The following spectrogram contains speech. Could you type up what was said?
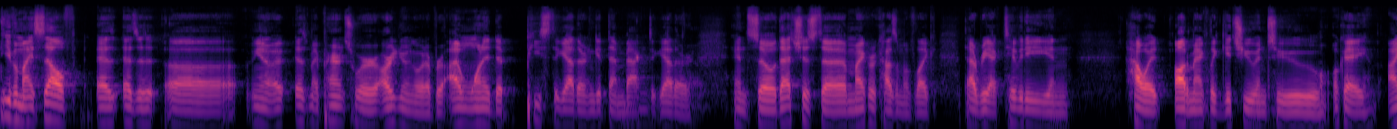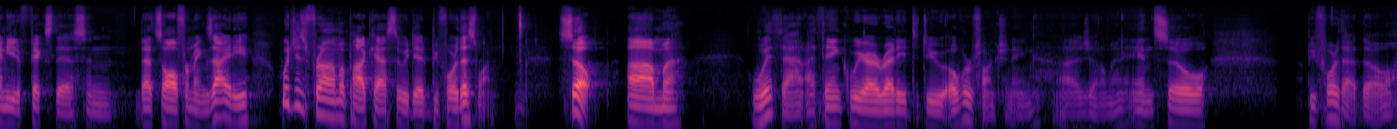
Even myself as, as a uh, you know as my parents were arguing or whatever i wanted to piece together and get them back together. And so that's just a microcosm of like that reactivity and how it automatically gets you into okay i need to fix this. And that's all from anxiety which is from a podcast that we did before this one. So um, with that, I think we are ready to do overfunctioning, uh, gentlemen. And so, before that, though,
